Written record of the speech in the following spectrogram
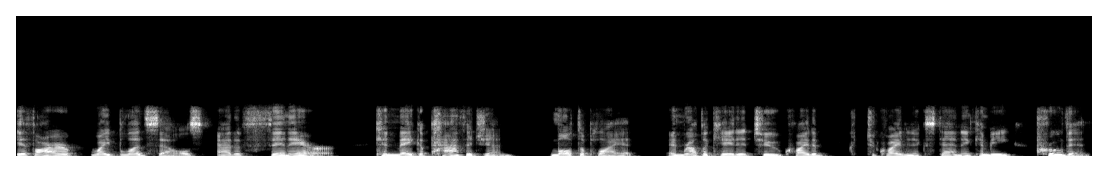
if our white blood cells out of thin air can make a pathogen, multiply it, and replicate it to quite a to quite an extent and can be proven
